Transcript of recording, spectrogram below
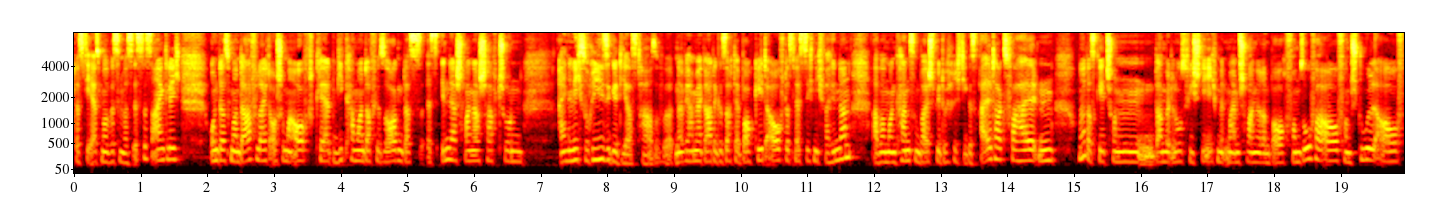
dass die erstmal wissen, was ist es eigentlich. Und dass man da vielleicht auch schon mal aufklärt, wie kann man dafür sorgen, dass es in der Schwangerschaft schon eine nicht so riesige Diastase wird. Ne? Wir haben ja gerade gesagt, der Bauch geht auf, das lässt sich nicht verhindern, aber man kann zum Beispiel durch richtiges Alltagsverhalten, ne, das geht schon damit los, wie stehe ich mit meinem schwangeren Bauch vom Sofa auf, vom Stuhl auf,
